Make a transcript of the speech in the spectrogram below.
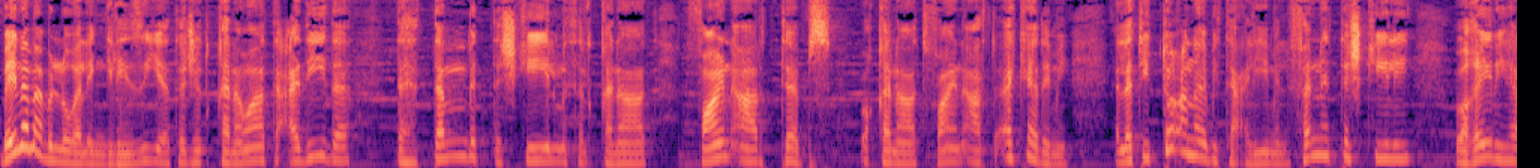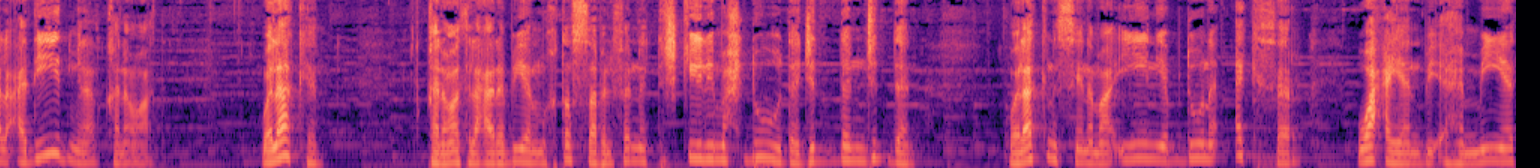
بينما باللغة الإنجليزية تجد قنوات عديدة تهتم بالتشكيل مثل قناة Fine Art Tips وقناة Fine Art Academy التي تعنى بتعليم الفن التشكيلي وغيرها العديد من القنوات. ولكن القنوات العربية المختصة بالفن التشكيلي محدودة جدا جدا. ولكن السينمائيين يبدون أكثر وعيا بأهمية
